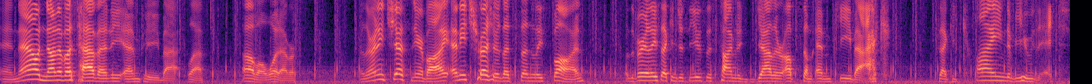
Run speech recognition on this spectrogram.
And now none of us have any MP back left. Oh well, whatever. Are there any chests nearby? Any treasure that suddenly spawn? At the very least, I can just use this time to gather up some MP back. Because I could kind of use it.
